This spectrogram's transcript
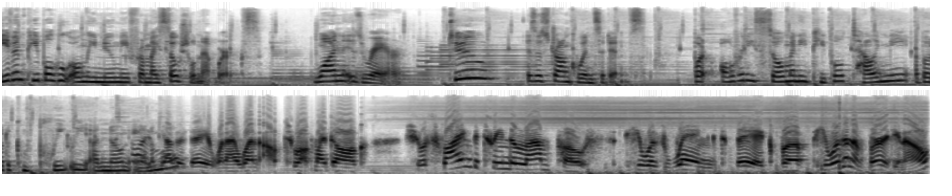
even people who only knew me from my social networks. One is rare, two is a strong coincidence. But already so many people telling me about a completely unknown animal. The other day when I went out to walk my dog, she was flying between the lampposts. He was winged, big, but he wasn't a bird, you know?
